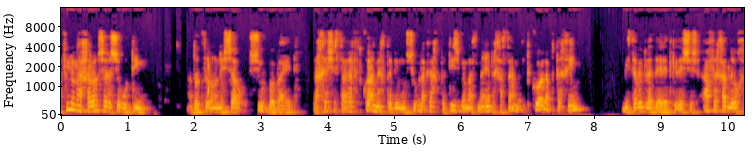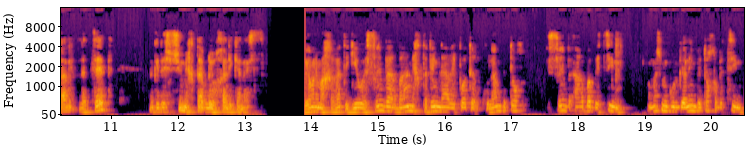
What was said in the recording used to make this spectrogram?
אפילו מהחלון של השירותים. הדוד ורנון נשאר שוב בבית, ואחרי ששרף את כל המכתבים הוא שוב לקח פטיש ומסמרים וחסם את כל הפתחים מסביב לדלת, כדי שאף אחד לא יוכל לצאת, וכדי ששום מכתב לא יוכל להיכנס. ביום למחרת הגיעו 24 מכתבים להארי פוטר, כולם בתוך 24 ביצים, ממש מגולגלים בתוך הביצים.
